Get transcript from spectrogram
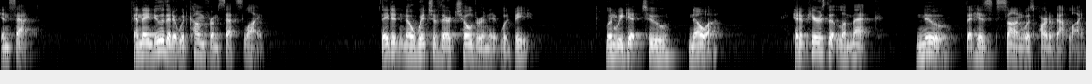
in Seth. And they knew that it would come from Seth's line. They didn't know which of their children it would be. When we get to Noah, it appears that Lamech knew that his son was part of that line.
